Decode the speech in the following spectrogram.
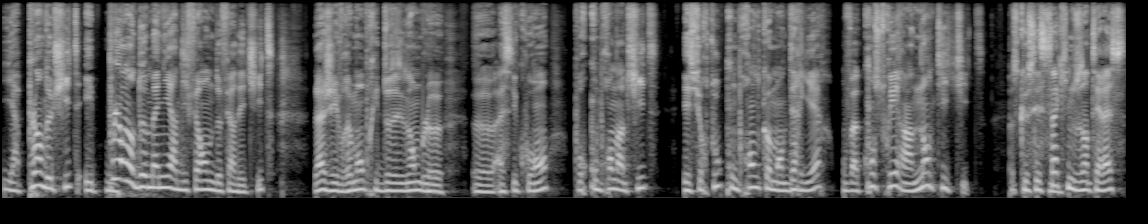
il y a plein de cheats et plein de manières différentes de faire des cheats. Là, j'ai vraiment pris deux exemples euh, assez courants pour comprendre un cheat et surtout comprendre comment derrière, on va construire un anti-cheat. Parce que c'est ça qui nous intéresse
